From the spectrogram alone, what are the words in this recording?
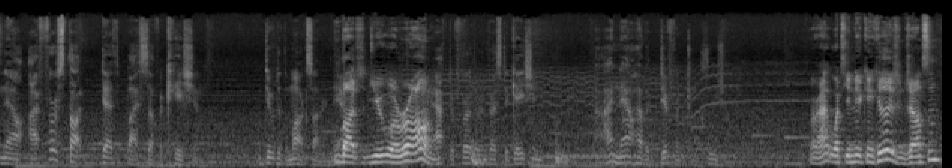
Now, I first thought death by suffocation due to the marks on her neck. But you were wrong. After further investigation, I now have a different conclusion. Alright, what's your new conclusion, Johnson?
